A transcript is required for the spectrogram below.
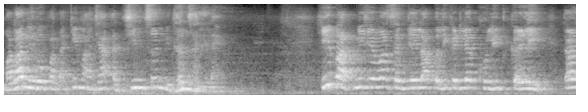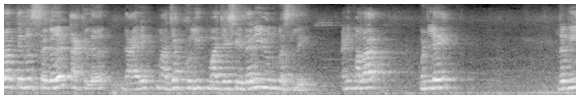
मला निरोप आला की माझ्या आजींचं निधन झालेलं आहे. ही बातमी जेव्हा संजयला पलीकडल्या खोलीत कळली त्यावेळेला त्यानं सगळं टाकलं डायरेक्ट माझ्या खोलीत माझ्या शेजारी येऊन बसले आणि मला म्हणले रवी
